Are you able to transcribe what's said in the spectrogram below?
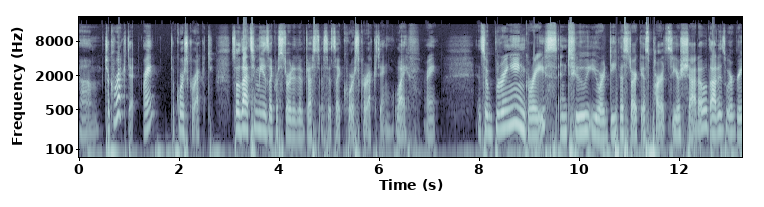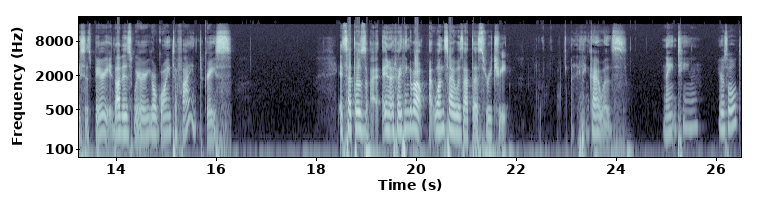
um, to correct it right to course correct. So that to me is like restorative justice. It's like course correcting life, right? And so bringing grace into your deepest, darkest parts, your shadow, that is where grace is buried. That is where you're going to find grace. It's at those, know, if I think about uh, once I was at this retreat, I think I was 19 years old.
